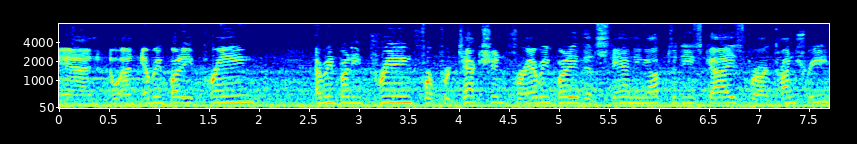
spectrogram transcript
and, and everybody praying, everybody praying for protection for everybody that's standing up to these guys for our country.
